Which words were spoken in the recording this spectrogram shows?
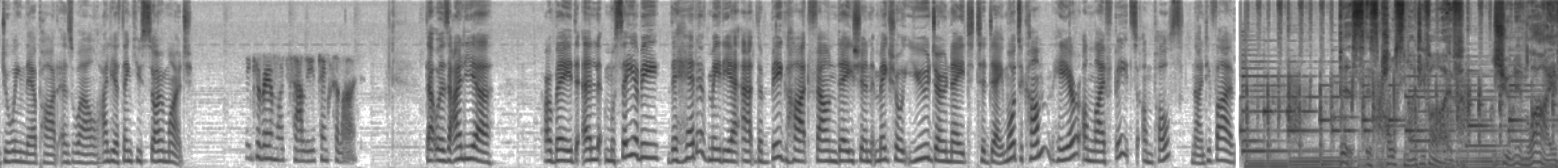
doing their part as well. Alia, thank you so much. Thank you very much, Sally. Thanks a lot. That was Alia Ubaid Al Musayyabi, the head of media at the Big Heart Foundation. Make sure you donate today. More to come here on Life Beats on Pulse 95. This is Pulse 95. Tune in live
